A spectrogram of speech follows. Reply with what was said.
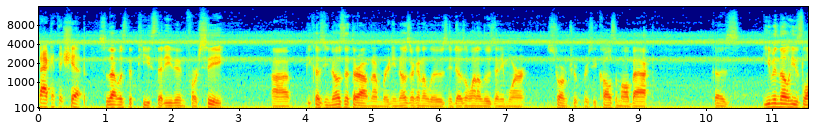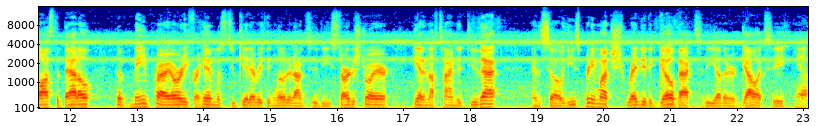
back at the ship. So that was the piece that he didn't foresee, uh, because he knows that they're outnumbered. He knows they're going to lose. He doesn't want to lose any more stormtroopers. He calls them all back, because even though he's lost the battle, the main priority for him was to get everything loaded onto the star destroyer. He had enough time to do that, and so he's pretty much ready to go back to the other galaxy. Yeah,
